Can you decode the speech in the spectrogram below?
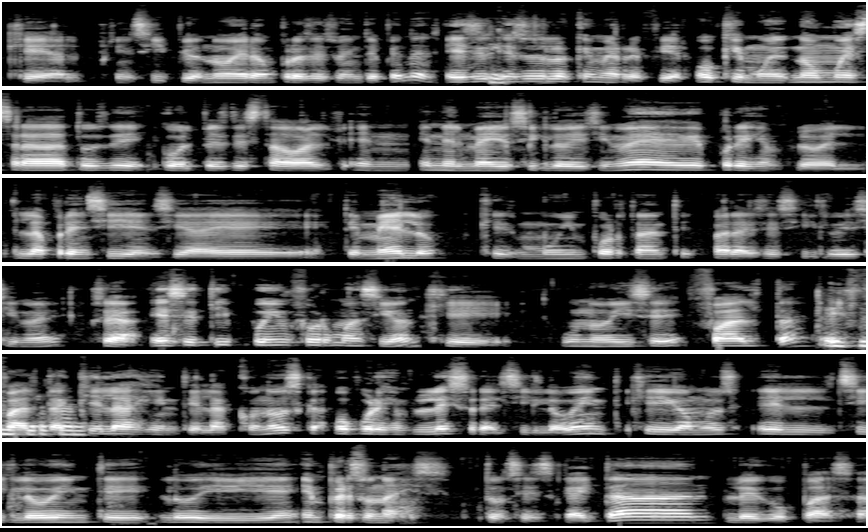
que al principio no era un proceso de independencia. Sí. Eso es lo que me refiero. O que mu- no muestra datos de golpes de Estado en, en el medio siglo XIX, por ejemplo, el- la presidencia de, de Melo, que es muy importante para ese siglo XIX. O sea, ese tipo de información que uno dice falta y Es falta importante. que la gente la conozca. O por ejemplo la historia del siglo XX, que digamos el siglo XX lo divide en personajes. Entonces Gaitán, luego pasa,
